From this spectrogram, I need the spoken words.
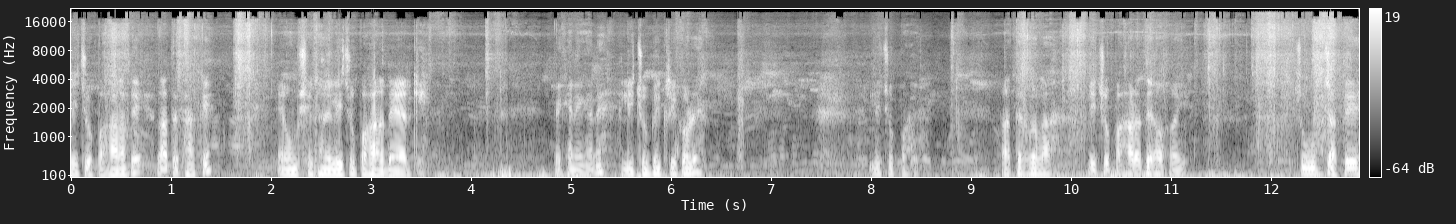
লিচু পাহারা দেয়, রাতে থাকে, এবং সেখানে লিচু পাহারা দেয় আর কি। দেখেন এখানে লিচু বিক্রি করে, লিচু পাহাড় রাতের বেলা লিচু পাহারা দেওয়া হয়। চোর যাতে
